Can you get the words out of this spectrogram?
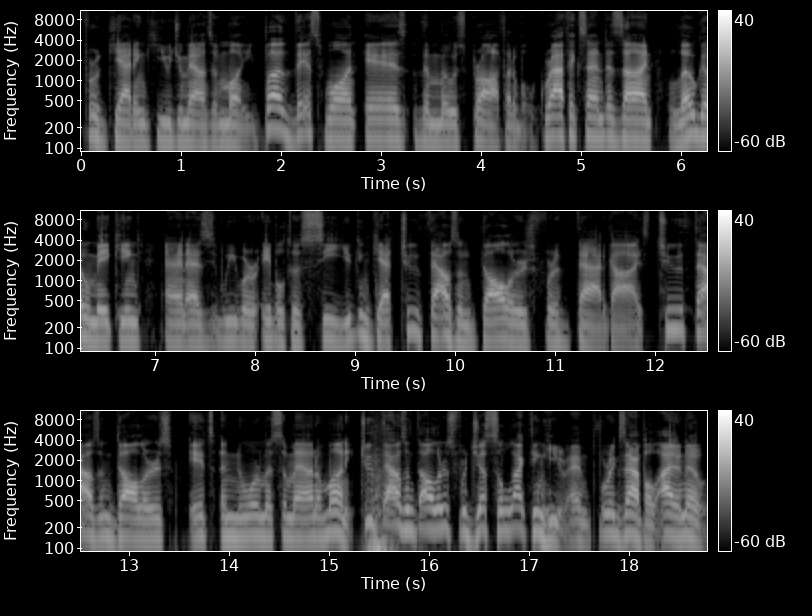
for getting huge amounts of money. But this one is the most profitable. Graphics and design, logo making, and as we were able to see, you can get $2,000 for that, guys. $2,000, it's enormous amount of money. $2,000 for just selecting here. And for example, I don't know,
